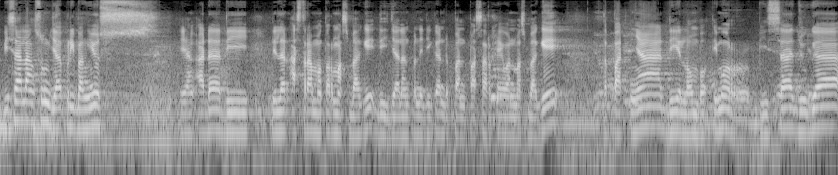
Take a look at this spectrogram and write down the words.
bisa langsung japri Bang Yus yang ada di dealer Astra Motor Mas Bage di Jalan Pendidikan depan Pasar Hewan Mas Bage tepatnya di Lombok Timur bisa juga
